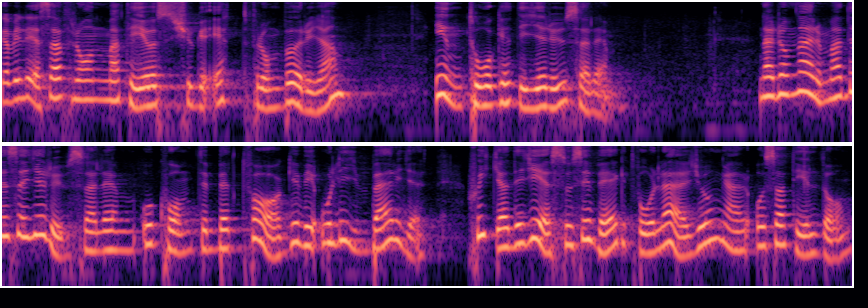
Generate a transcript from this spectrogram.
ska vi läsa från Matteus 21 från början. Intåget i Jerusalem. När de närmade sig Jerusalem och kom till Betfage vid Olivberget skickade Jesus iväg två lärjungar och sa till dem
